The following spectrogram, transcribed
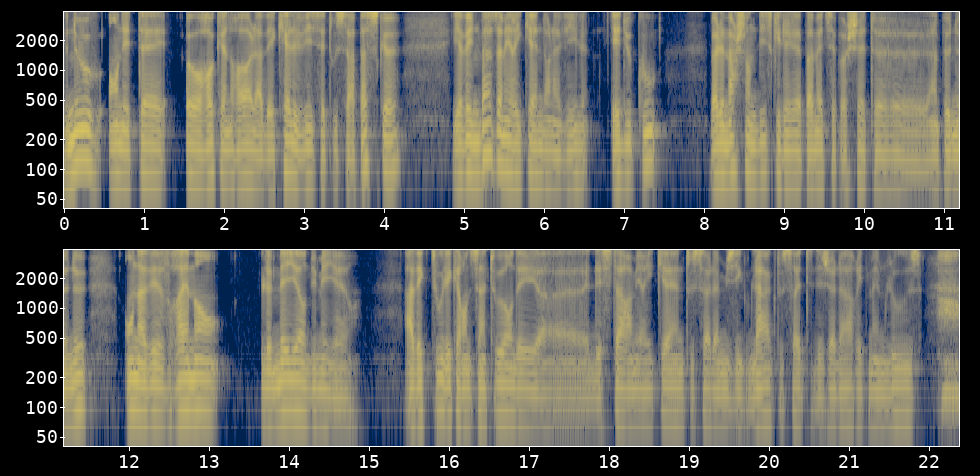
nous, on était au rock and roll avec Elvis et tout ça, parce que il y avait une base américaine dans la ville, et du coup, bah, le marchand de disques, il n'allait pas mettre ses pochettes euh, un peu neuneux. On avait vraiment le meilleur du meilleur, avec tous les 45 tours des, euh, des stars américaines, tout ça, la musique black, tout ça était déjà là, rhythm and blues. Oh,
